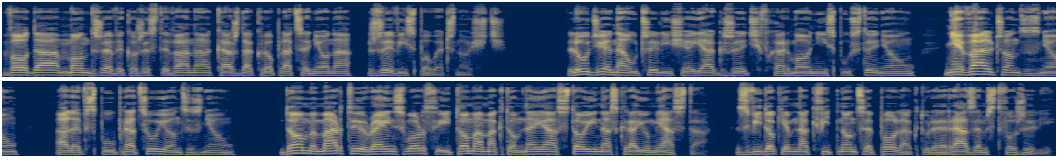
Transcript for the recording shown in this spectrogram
Woda, mądrze wykorzystywana, każda kropla ceniona, żywi społeczność. Ludzie nauczyli się, jak żyć w harmonii z pustynią, nie walcząc z nią, ale współpracując z nią. Dom Marty Rainsworth i Toma McTomneya stoi na skraju miasta, z widokiem na kwitnące pola, które razem stworzyli.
